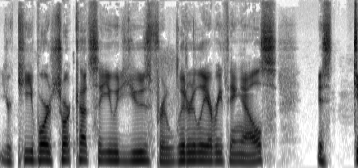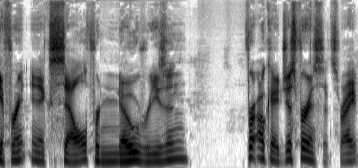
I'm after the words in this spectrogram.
your keyboard shortcuts that you would use for literally everything else is different in Excel for no reason. For okay, just for instance, right?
